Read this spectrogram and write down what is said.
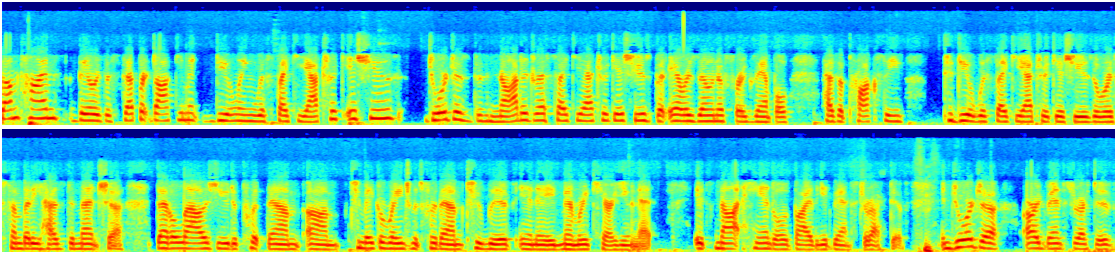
sometimes there is a separate document dealing with psychiatric issues. Georgia's does not address psychiatric issues, but Arizona, for example, has a proxy to deal with psychiatric issues or if somebody has dementia that allows you to put them um, to make arrangements for them to live in a memory care unit it's not handled by the advanced directive hmm. in georgia our advanced directive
